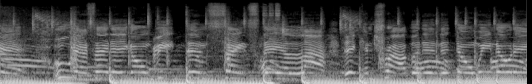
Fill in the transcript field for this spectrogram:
that? Who that say they gon' beat them Saints? They a lie. They can try, but in the dome we know they.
